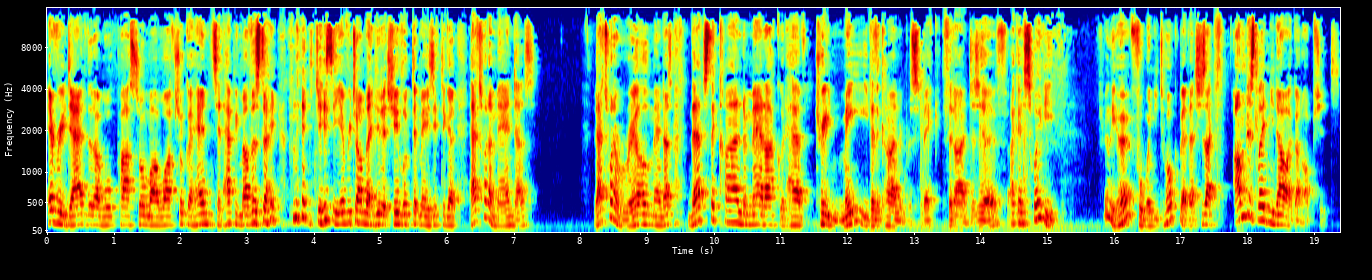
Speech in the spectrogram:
Every dad that I walked past saw my wife, shook her hand and said, Happy Mother's Day. Jesse, every time they did it, she looked at me as if to go, That's what a man does. That's what a real man does. That's the kind of man I could have treating me to the kind of respect that I deserve. I go, Sweetie, it's really hurtful when you talk about that. She's like, I'm just letting you know I got options.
